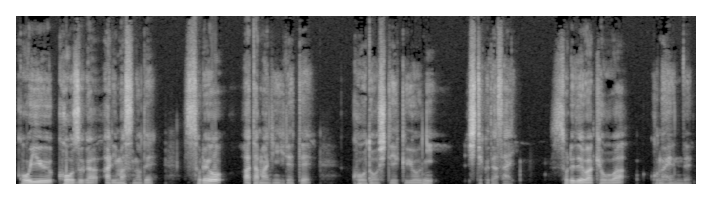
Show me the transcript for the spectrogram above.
こういう構図がありますので、それを頭に入れて行動していくようにしてください。それでは今日はこの辺で。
